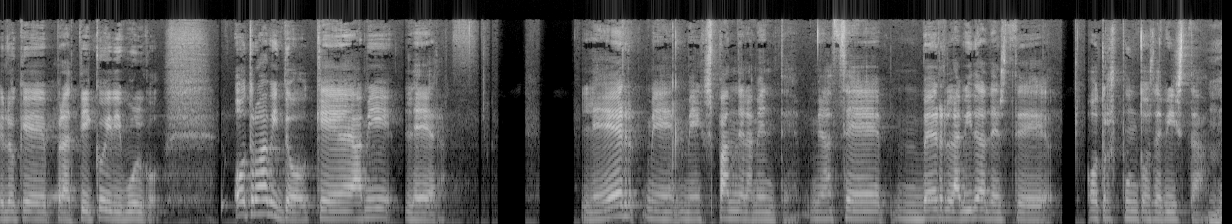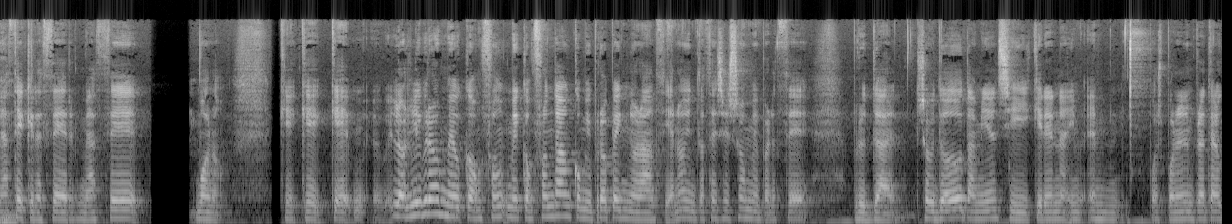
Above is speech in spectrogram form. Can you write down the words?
es lo que practico y divulgo. Otro hábito que a mí leer. Leer me, expande la mente, me hace ver la vida desde otros puntos de vista, me hace crecer, me hace, bueno, que, los libros me, confrontan con mi propia ignorancia, ¿no? Entonces eso me parece brutal. Sobre todo también si quieren em, pues poner en práctica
